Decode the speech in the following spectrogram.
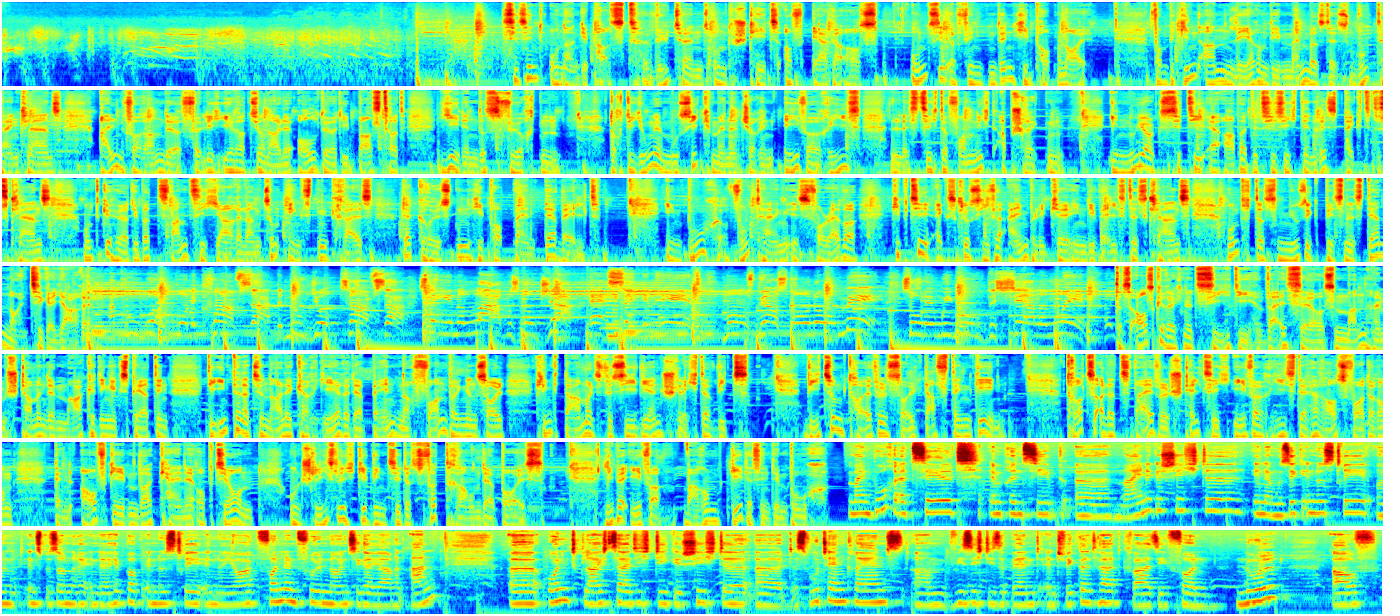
Sie sind unangepasst, wütend und stets auf Ärger aus. Und sie erfinden den Hip-Hop neu. Von Beginn an lehren die Members des Wu-Tang Clans, allen voran der völlig irrationale All Dirty Bastard, jeden das Fürchten. Doch die junge Musikmanagerin Eva Ries lässt sich davon nicht abschrecken. In New York City erarbeitet sie sich den Respekt des Clans und gehört über 20 Jahre lang zum engsten Kreis der größten Hip-Hop-Band der Welt. Im Buch Wu-Tang is Forever gibt sie exklusive Einblicke in die Welt des Clans und das Music-Business der 90er Jahre. Dass ausgerechnet sie, die weiße aus Mannheim stammende Marketing-Expertin, die internationale Karriere der Band nach vorn bringen soll, klingt damals für sie wie ein schlechter Witz. Wie zum Teufel soll das denn gehen? Trotz aller Zweifel stellt sich Eva Ries der Herausforderung, denn aufgeben war keine Option und schließlich gewinnt sie das Vertrauen der Boys. Liebe Eva, warum geht es in dem Buch? Mein Buch erzählt im Prinzip äh, meine Geschichte in der Musikindustrie und insbesondere in der Hip-Hop-Industrie in New York von den frühen 90er Jahren an äh, und gleichzeitig die Geschichte äh, des Wu-Tang Clans, ähm, wie sich diese Band entwickelt hat, quasi von null auf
